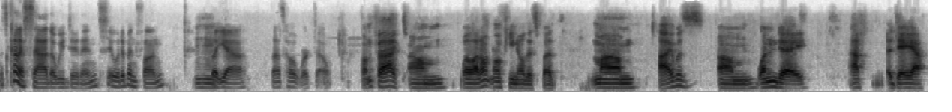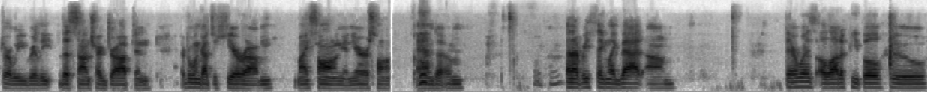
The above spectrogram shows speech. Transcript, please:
it's kind of sad that we didn't. It would have been fun, Mhm. but yeah, that's how it worked out. Fun fact. Um, well, I don't know if you know this, but um, I was um, one day, af- a day after we really the soundtrack dropped, and everyone got to hear um, my song and your song, and um, hmm and everything like that. Um, there was a lot of people who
